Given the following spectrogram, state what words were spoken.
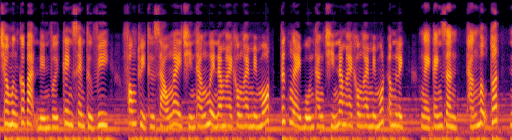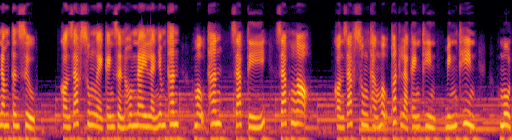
Chào mừng các bạn đến với kênh xem tử vi, phong thủy thứ 6 ngày 9 tháng 10 năm 2021, tức ngày 4 tháng 9 năm 2021 âm lịch, ngày canh dần, tháng mậu tuất, năm tân sửu. Con giáp xung ngày canh dần hôm nay là nhâm thân, mậu thân, giáp tý, giáp ngọ. Con giáp xung tháng mậu tuất là canh thìn, bính thìn. 1.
